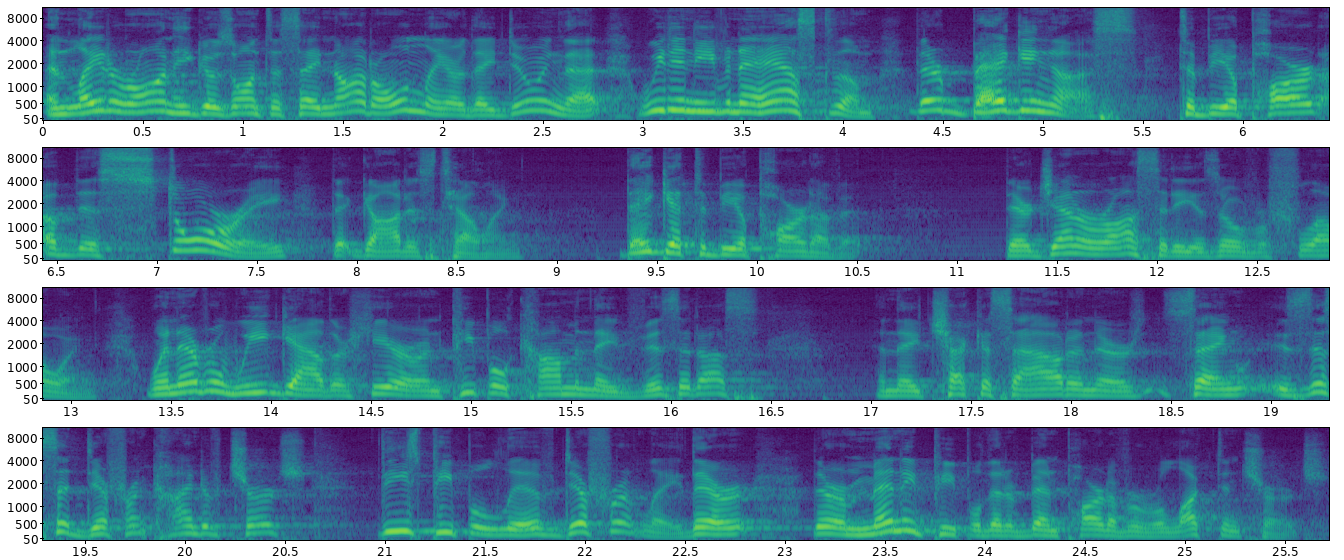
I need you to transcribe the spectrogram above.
And later on, he goes on to say, not only are they doing that, we didn't even ask them. They're begging us to be a part of this story that God is telling. They get to be a part of it. Their generosity is overflowing. Whenever we gather here and people come and they visit us and they check us out and they're saying, Is this a different kind of church? These people live differently. There, there are many people that have been part of a reluctant church.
